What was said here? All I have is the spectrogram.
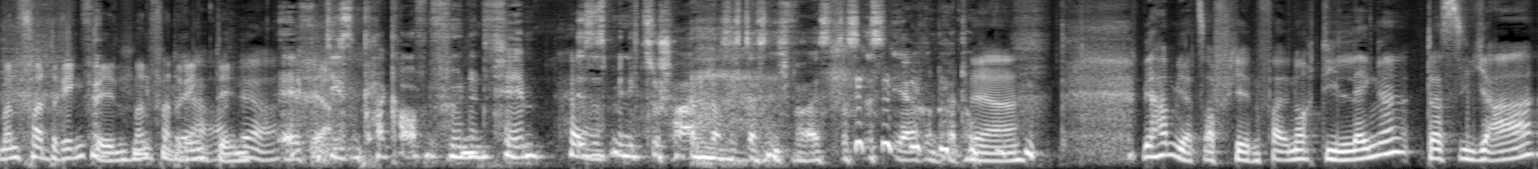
Man verdrängt den, man verdrängt den. Ja. Ey, für diesen Kackhaufen für einen Film ist es mir nicht zu schade, dass ich das nicht weiß. Das ist Ehrenrettung. Ja. Wir haben jetzt auf jeden Fall noch die Länge, das Jahr,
